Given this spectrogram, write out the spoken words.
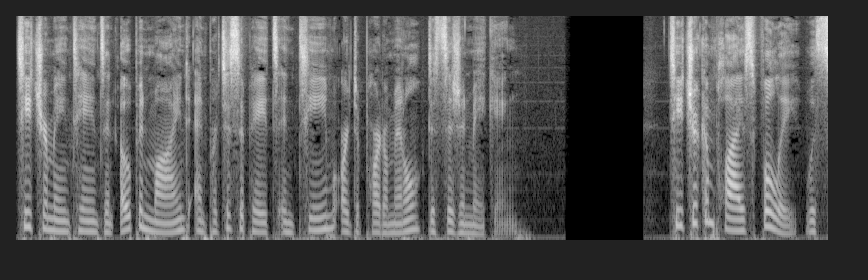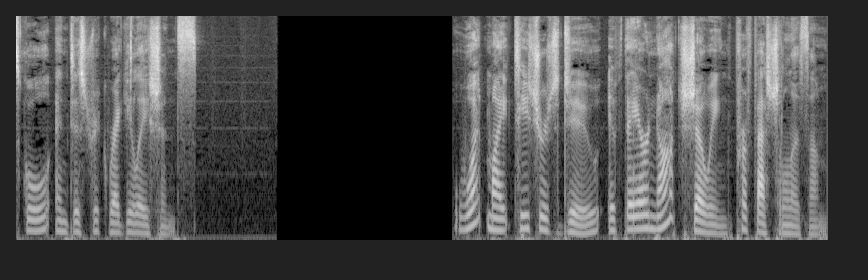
Teacher maintains an open mind and participates in team or departmental decision making. Teacher complies fully with school and district regulations. What might teachers do if they are not showing professionalism?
